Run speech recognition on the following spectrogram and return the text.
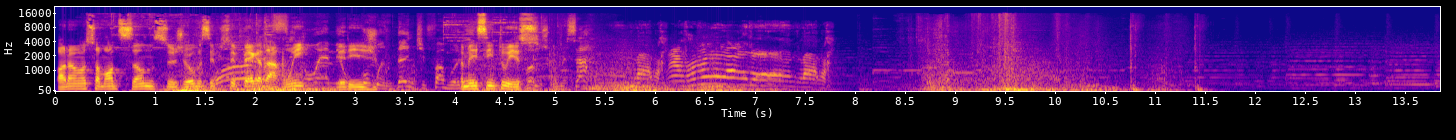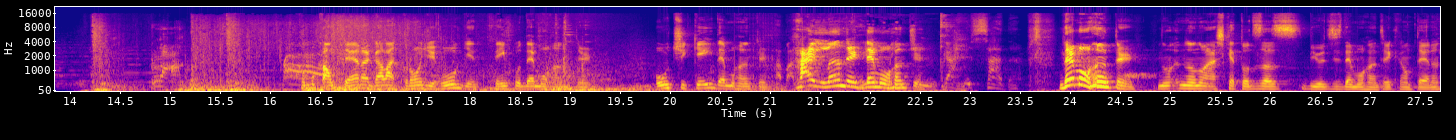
Ora, a nossa maldição no seu jogo, sempre que você pega dá ruim, dirijo. Também sinto isso. Como countera Galacron de Rug, tempo Demo Hunter. Ou TK Demo Hunter. Highlander Demo Hunter. Demo Hunter! Não, não, não, acho que é todas as builds Demo Hunter que countera.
